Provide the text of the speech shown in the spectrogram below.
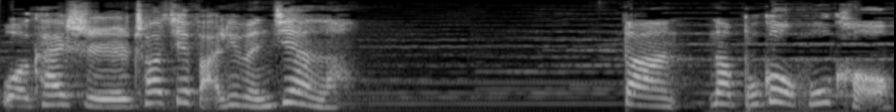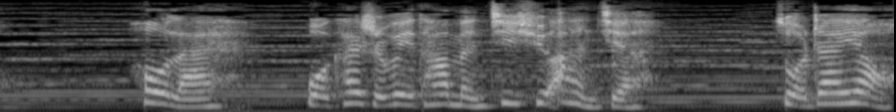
我开始抄写法律文件了。但那不够糊口。后来，我开始为他们继续案件，做摘要，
